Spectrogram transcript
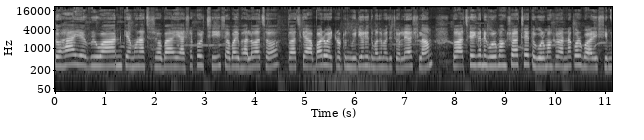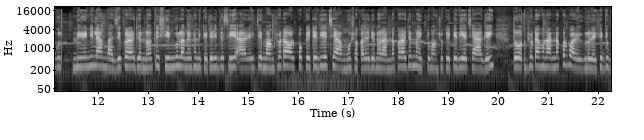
তো হাই এভরিওয়ান কেমন আছো সবাই? আশা করছি সবাই ভালো আছো। তো আজকে আবারও একটা নতুন ভিডিও নিয়ে তোমাদের মাঝে চলে আসলাম। তো আজকে এখানে গরু মাংস আছে, তো গরু মাংস রান্না করব আর এই শিমগুলো নিয়ে নিলাম ভাজি করার জন্য। তো শিমগুলো আমি এখানে কেটে নিতেছি। আর এই যে মাংসটা অল্প কেটে দিয়েছে আম্মু সকালের জন্য রান্না করার জন্য, একটু মাংস কেটে দিয়েছে আগেই। তো মাংসটা এখন রান্না করব আর এগুলো রেখে দিব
